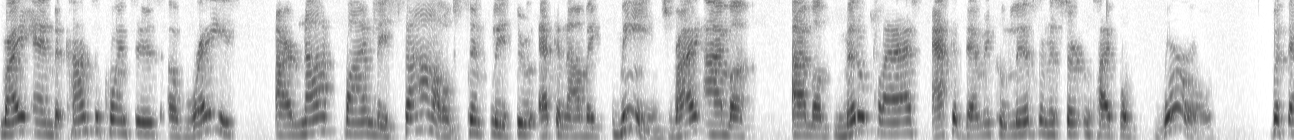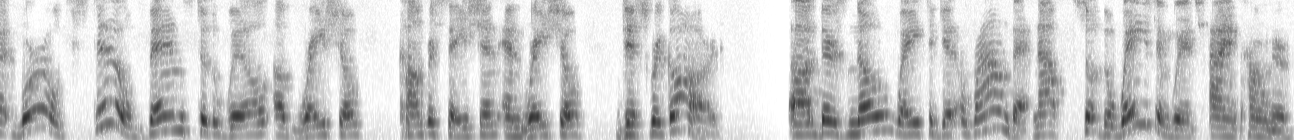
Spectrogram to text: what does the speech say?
right? And the consequences of race are not finally solved simply through economic means, right? I'm a I'm a middle class academic who lives in a certain type of world, but that world still bends to the will of racial conversation and racial disregard. Uh, there's no way to get around that. Now, so the ways in which I encounter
